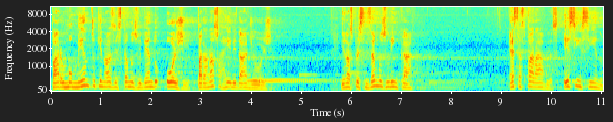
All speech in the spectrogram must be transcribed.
para o momento que nós estamos vivendo hoje, para a nossa realidade hoje. E nós precisamos linkar essas parábolas, esse ensino,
